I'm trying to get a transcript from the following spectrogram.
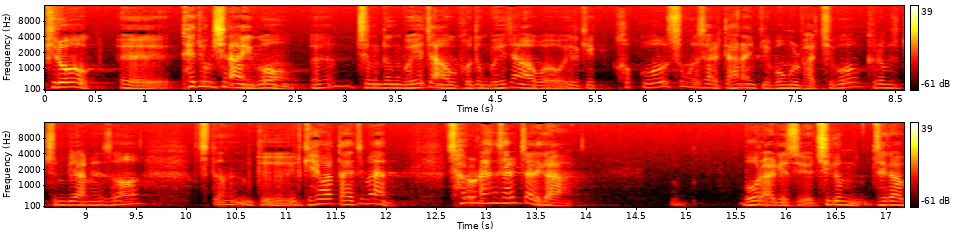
비록 태중 신앙이고 중등부 회장하고 고등부 회장하고 이렇게 컸고 스무 살 때 하나님께 몸을 바치고 그러면서 준비하면서 어쨌든 그 이렇게 해왔다 하지만 서른한 살짜리가 뭘 알겠어요. 지금 제가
